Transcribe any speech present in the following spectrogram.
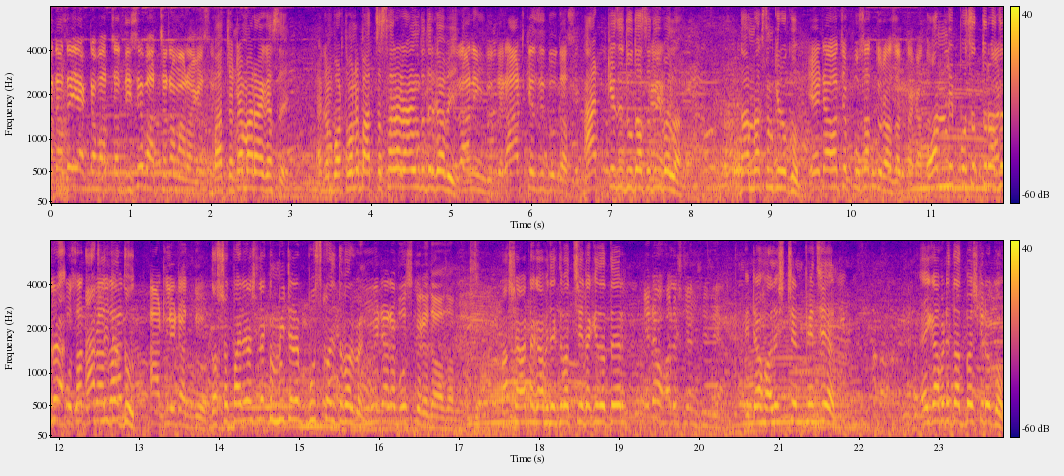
অদাঁতেই একটা বাচ্চা দিছে বাচ্চাটা মারা গেছে। বাচ্চাটা মারা গেছে। এখন বর্তমানে বাচ্চা ছাড়া রানিং দুধের গাভি রানিং দুধের আট কেজি দুধ আছে। আট কেজি দুধ আছে দুই বেলা। দাম রাখছেন কীরকম? এটা হচ্ছে পঁচাত্তর হাজার টাকা। অনলি পঁচাত্তর হাজার আট লিটার দুধ? আট লিটার দুধ। দর্শক বাইরে আসলে একটু মিটারে বুস্ট করে দিতে পারবেন। মিটারে বুস করে দেওয়া যাবে। পাশে আটটা গাভি দেখতে পাচ্ছি এটা কি জাতের? এটা হলস্টেইন ফ্রিজিয়ান এটা হলিস্টেন ফিজিয়ান এই গাবিটা দাঁত বয়স কীরকম?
